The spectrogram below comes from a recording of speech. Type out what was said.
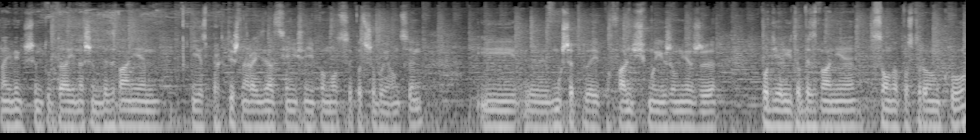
Największym tutaj naszym wyzwaniem jest praktyczna realizacja niesienia pomocy potrzebującym i y, muszę tutaj pochwalić moich żołnierzy, podjęli to wyzwanie, są na posterunku.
